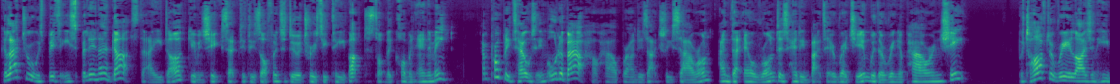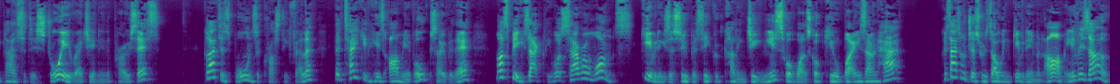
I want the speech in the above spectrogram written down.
Galadriel was busy spilling her guts to Adar, given she accepted his offer to do a trucy team up to stop their common enemy, and probably tells him all about how Halbrand is actually Sauron and that Elrond is heading back to Eregion with a ring of power and shit. But after realising he plans to destroy Eregion in the process, Gladys warns the crusty fella that taking his army of orcs over there must be exactly what Sauron wants, given he's a super secret cunning genius what once got killed by his own hat, because that'll just result in giving him an army of his own.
